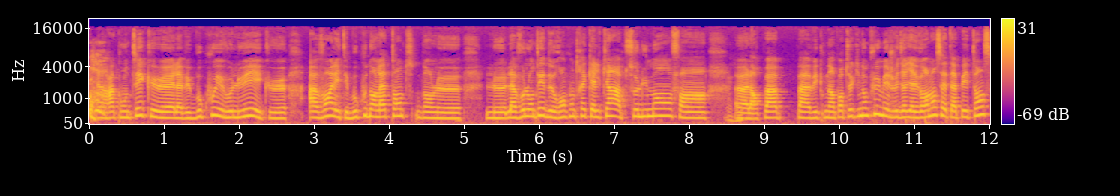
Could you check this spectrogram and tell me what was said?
elle racontait qu'elle avait beaucoup évolué et que avant elle était beaucoup dans l'attente, dans le, le la volonté de rencontrer quelqu'un absolument. Enfin, euh, alors pas pas avec n'importe qui non plus, mais je veux dire il y avait vraiment cette appétence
